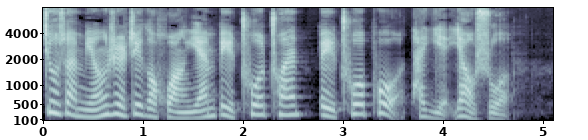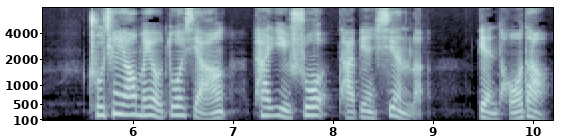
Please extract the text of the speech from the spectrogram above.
就算明日这个谎言被戳穿、被戳破，他也要说。楚清瑶没有多想，他一说，他便信了，点头道：“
